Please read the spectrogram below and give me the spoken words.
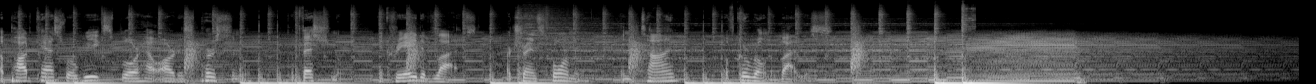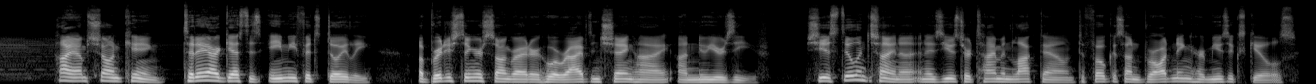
a podcast where we explore how artists' personal, professional, and creative lives are transforming in the time of coronavirus. Hi, I'm Sean King. Today, our guest is Amy Fitz Doyley, a British singer songwriter who arrived in Shanghai on New Year's Eve. She is still in China and has used her time in lockdown to focus on broadening her music skills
